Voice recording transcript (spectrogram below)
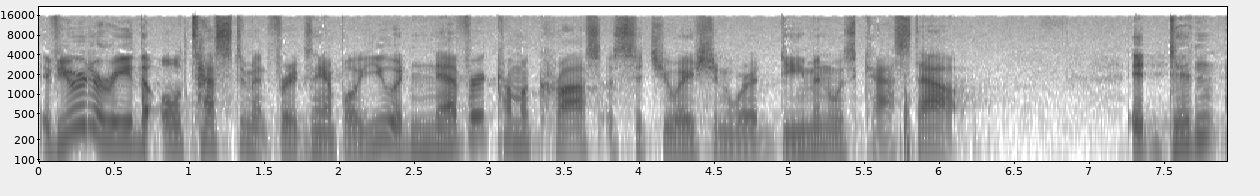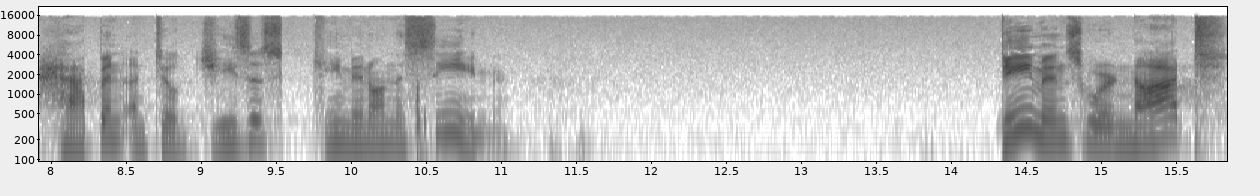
If you were to read the Old Testament, for example, you would never come across a situation where a demon was cast out. It didn't happen until Jesus came in on the scene. Demons were not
